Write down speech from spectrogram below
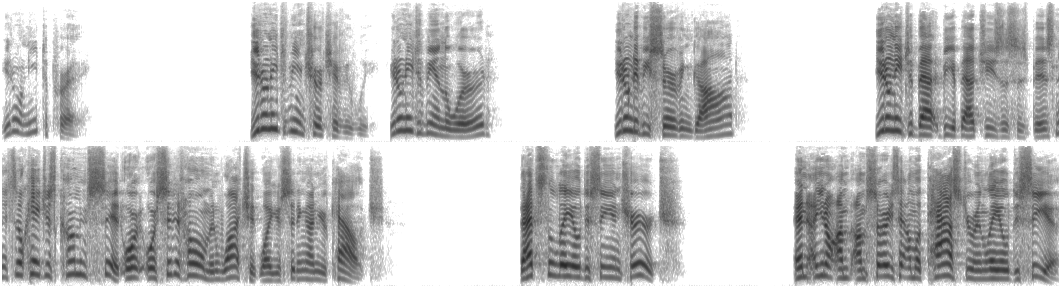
You don't need to pray. You don't need to be in church every week. You don't need to be in the Word. You don't need to be serving God. You don't need to be about Jesus' business. It's okay, just come and sit, or, or sit at home and watch it while you're sitting on your couch. That's the Laodicean church. And, you know, I'm, I'm sorry to say, I'm a pastor in Laodicea.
